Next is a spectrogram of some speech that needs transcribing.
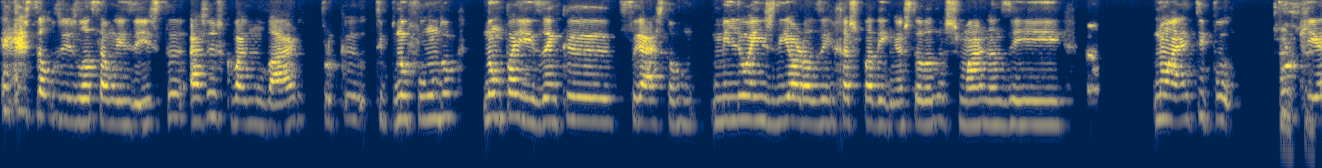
é que esta legislação existe? Achas que vai mudar? Porque, tipo, no fundo, num país em que se gastam milhões de euros em raspadinhas todas as semanas e não é? Tipo, Sim, porquê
